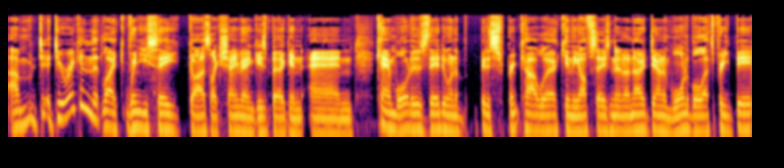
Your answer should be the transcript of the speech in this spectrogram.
Um, do, do, you reckon that, like, when you see guys like Shane Van Gisbergen and Cam Waters, they're doing a bit of sprint car work in the off season, and I know down in Warrnambool that's pretty big.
